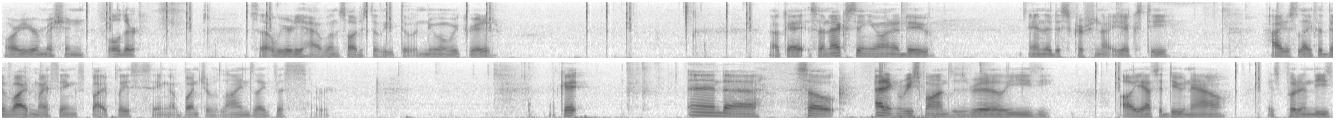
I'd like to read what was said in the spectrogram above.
or your mission folder. So we already have one so I'll just delete the new one we created. Okay so next thing you want to do in the description.ext I just like to divide my things by placing a bunch of lines like this. Or okay, and uh, so adding respawns is really easy. All you have to do now is put in these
